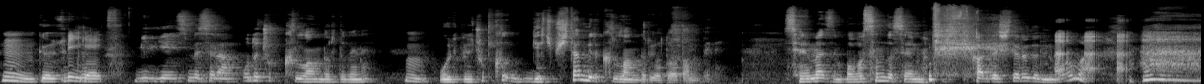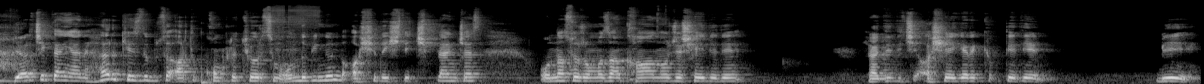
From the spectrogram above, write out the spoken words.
Hmm, Gözlükle. Bill Gates. Bill Gates mesela o da çok kıllandırdı beni. Hmm. O herif beni çok geçmişten beri kıllandırıyordu adam beni. Sevmezdim. Babasını da sevmem. Kardeşlere döndüm ama. Gerçekten yani herkes de bu sefer artık komplo teorisi mi onu da bilmiyorum da aşıda işte çipleneceğiz. Ondan sonra Ramazan Kaan Hoca şey dedi. Ya dedi aşıya gerek yok dedi. Bir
